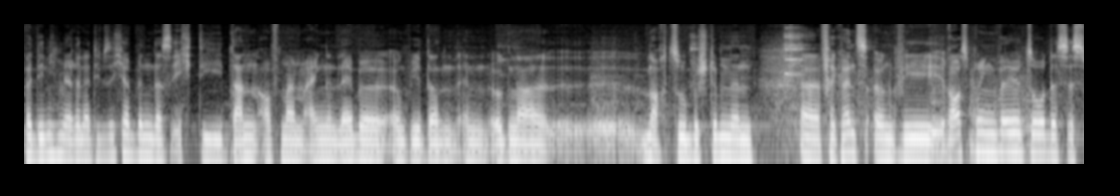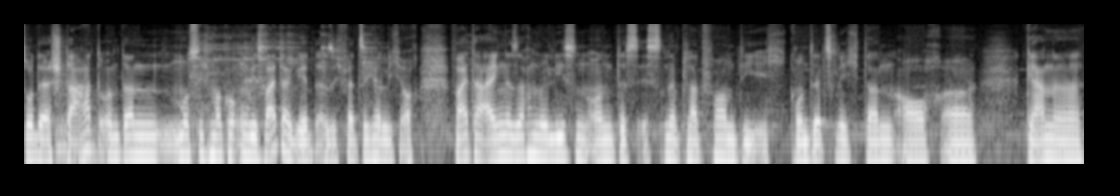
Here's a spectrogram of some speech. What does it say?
bei denen ich mir relativ sicher bin, dass ich die dann auf meinem eigenen Label irgendwie dann in irgendeiner äh, noch zu bestimmenden äh, Frequenz irgendwie rausbringen will. So, das ist so der Start und dann muss ich mal gucken, wie es weitergeht. Also ich werde sicherlich auch weiter eigene Sachen releasen und das ist eine Plattform, die ich grundsätzlich dann dann auch äh, gerne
